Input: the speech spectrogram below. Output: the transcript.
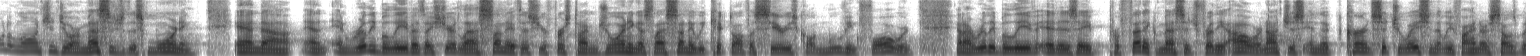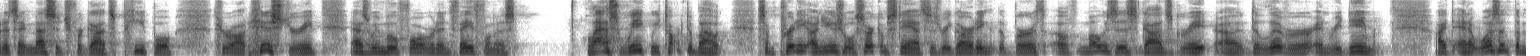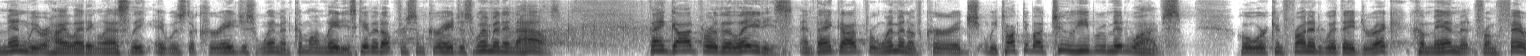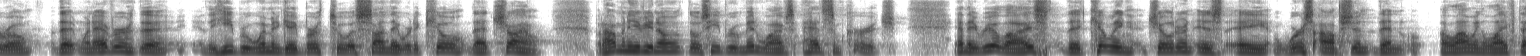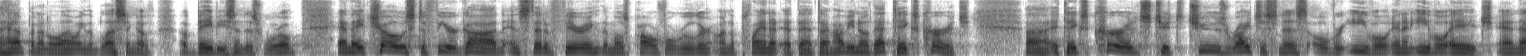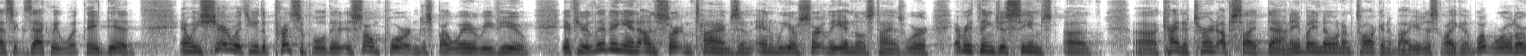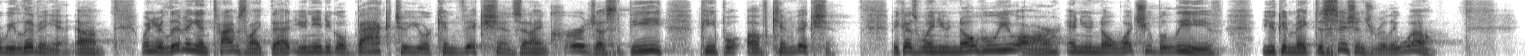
want to launch into our message this morning and, uh, and, and really believe, as I shared last Sunday, if this is your first time joining us, last Sunday we kicked off a series called Moving Forward. And I really believe it is a prophetic message for the hour, not just in the current situation that we find ourselves, but it's a message for God's people throughout history as we move forward in faithfulness. Last week, we talked about some pretty unusual circumstances regarding the birth of Moses, God's great uh, deliverer and redeemer. I, and it wasn't the men we were highlighting last week, it was the courageous women. Come on, ladies, give it up for some courageous women in the house. Thank God for the ladies, and thank God for women of courage. We talked about two Hebrew midwives who were confronted with a direct commandment from Pharaoh that whenever the, the Hebrew women gave birth to a son, they were to kill that child. But how many of you know those Hebrew midwives had some courage? And they realized that killing children is a worse option than allowing life to happen and allowing the blessing of, of babies in this world. And they chose to fear God instead of fearing the most powerful ruler on the planet at that time. How do you know that takes courage? Uh, it takes courage to choose righteousness over evil in an evil age. And that's exactly what they did. And we shared with you the principle that is so important just by way of review. If you're living in uncertain times, and, and we are certainly in those times where everything just seems uh, uh, kind of turned upside down. Anybody know what I'm talking talking about. You're just like, what world are we living in? Um, when you're living in times like that, you need to go back to your convictions. And I encourage us, to be people of conviction. Because when you know who you are and you know what you believe, you can make decisions really well.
